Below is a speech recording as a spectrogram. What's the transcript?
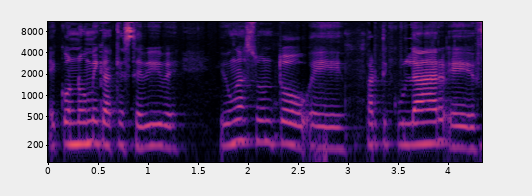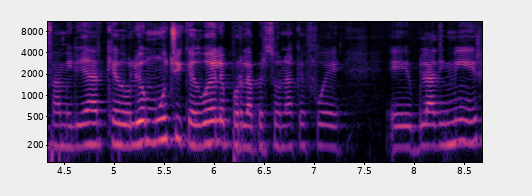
económica que se vive y un asunto eh, particular, familiar, que dolió mucho y que duele por la persona que fue Vladimir,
